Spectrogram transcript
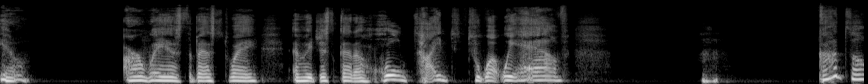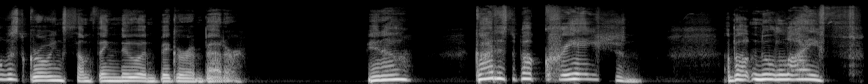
know, our way is the best way and we just got to hold tight to what we have. God's always growing something new and bigger and better. You know, God is about creation, about new life,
